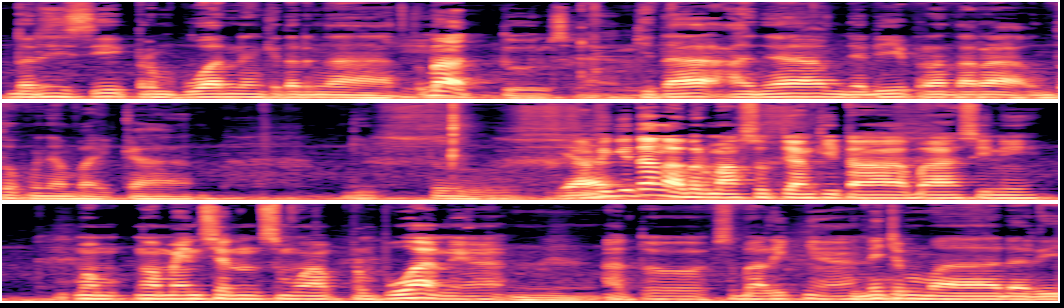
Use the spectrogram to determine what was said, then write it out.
dari sisi perempuan yang kita dengar. Betul sekali. Kita hanya menjadi perantara untuk menyampaikan. Gitu. Ya. tapi kita nggak bermaksud yang kita bahas ini nge-mention semua perempuan ya atau sebaliknya ini cuma dari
